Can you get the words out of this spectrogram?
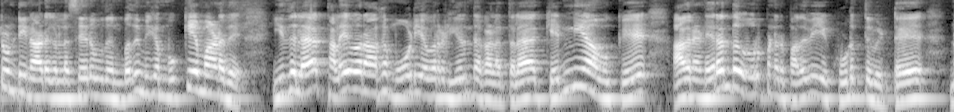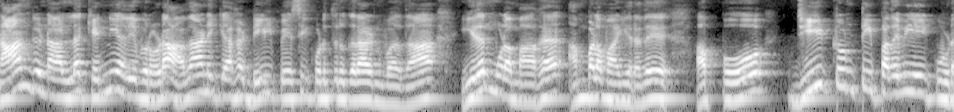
டுவெண்ட்டி நாடுகளில் சேருவது என்பது மிக முக்கியமானது. இதில் தலைவராக மோடி அவர்கள் இருந்த காலத்தில் கென்யாவுக்கு அதனை நிரந்தர உறுப்பினர் பதவியை கொடுத்துவிட்டு நான்கு நாளில் கென்ய அதிபரோட அதானிக்காக டீல் பேசி கொடுத்திருக்கிறார் என்பதுதான் இதன் மூலமாக அம்பலமாகிறது. அப்போது ஜி டுவெண்ட்டி பதவியை கூட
